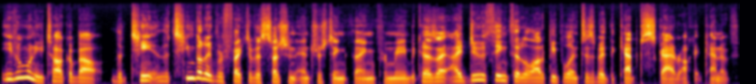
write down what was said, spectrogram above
even when you talk about the team, the team building perspective is such an interesting thing for me because I, I do think that a lot of people anticipate the cap to skyrocket kind of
